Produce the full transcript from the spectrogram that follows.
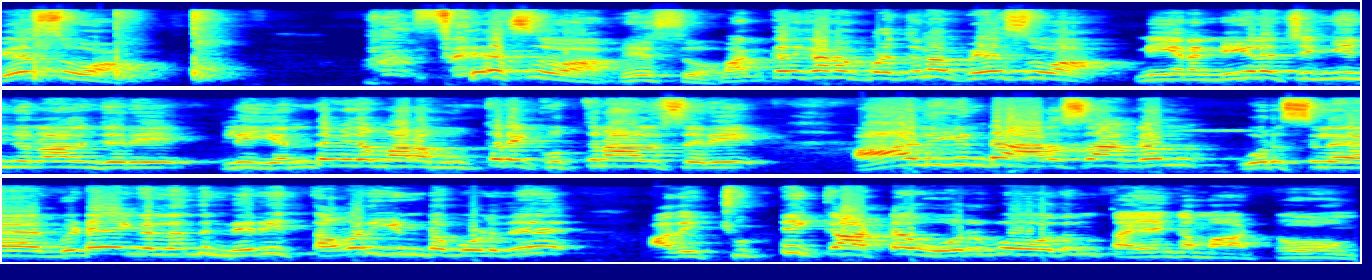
பேசுவான் பேசுவான் பேசுவோம். மக்களுக்கான பிரச்சனை பேசுவான் நீ என்ன நீல சிங்கின்னு சொன்னாலும் சரி நீ எந்த விதமான முத்திரை குத்தினாலும் சரி ஆளுகின்ற அரசாங்கம் ஒரு சில விடயங்கள்ல இருந்து நெறி தவறுகின்ற பொழுது அதை சுட்டிக்காட்ட ஒருபோதும் தயங்க மாட்டோம்.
